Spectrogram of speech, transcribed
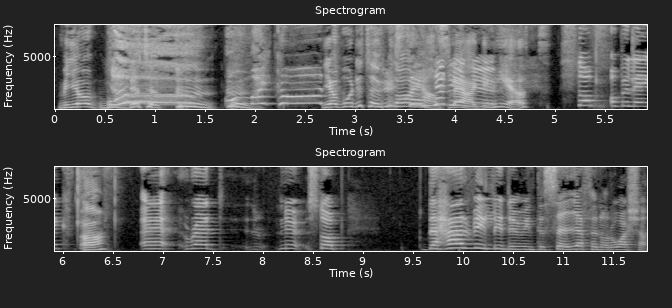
Men jag bodde typ. Oh my god! jag bodde typ kvar i hans nu? lägenhet. Stopp och belägg. Ja. Eh, Red, nu stopp. Det här ville du inte säga för några år sedan.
